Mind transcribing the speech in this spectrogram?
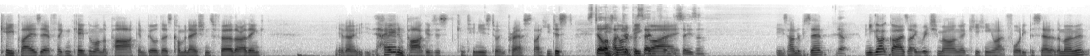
key players there. If they can keep them on the park and build those combinations further, I think. You know, Hayden Parker just continues to impress. Like he just Still he's not a hundred big percent guy. from the season. he's hundred percent. Yep. And you got guys like Richie Mo'unga kicking like forty percent at the moment,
